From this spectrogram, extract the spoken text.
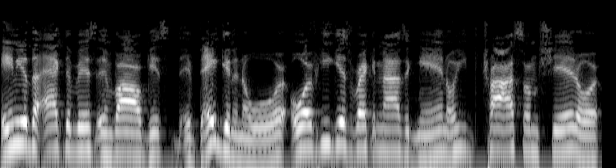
any of the activists involved gets, if they get an award, or if he gets recognized again, or he tries some shit, or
